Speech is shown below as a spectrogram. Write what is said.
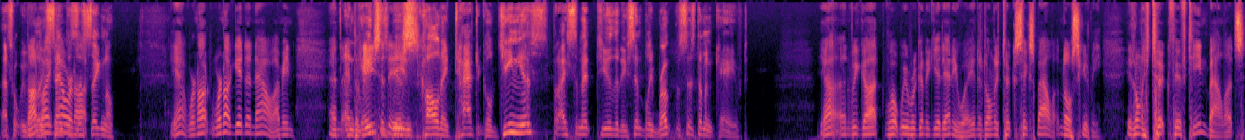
That's what we've not really right sent now, as we're a signal. Yeah, we're not we're not getting it now. I mean, and and, And, the Gaetz reason is being is called a tactical genius, but I submit to you that he simply broke the system and caved. Yeah, and we got what we were going to get anyway, and it only took six ballots. No, excuse me, it only took 15 ballots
